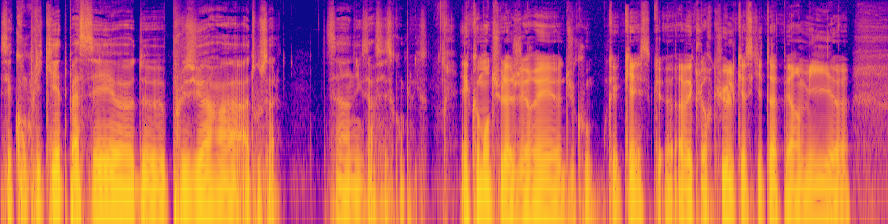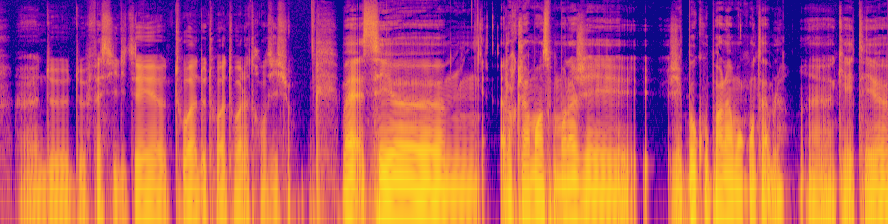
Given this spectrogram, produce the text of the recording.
c'est compliqué de passer euh, de plusieurs à, tout seul. C'est un exercice complexe. Et comment tu l'as géré euh, du coup? Qu'est-ce que, Avec le recul, qu'est-ce qui t'a permis de, de, faciliter toi, de toi à toi la transition? Bah, c'est alors clairement à ce moment-là j'ai j'ai beaucoup parlé à mon comptable, euh, qui a été euh,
